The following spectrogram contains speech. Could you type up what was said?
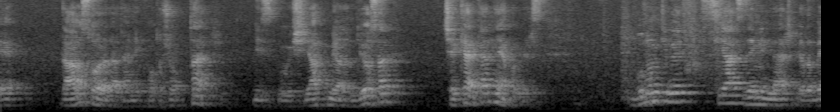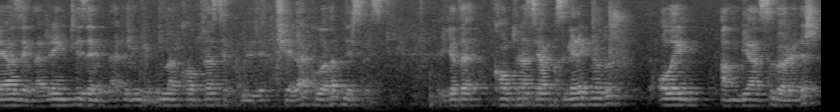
e, daha sonra da hani Photoshop'ta biz bu işi yapmayalım diyorsak çekerken ne yapabiliriz? Bunun gibi siyah zeminler ya da beyaz zeminler, renkli zeminler dediğim gibi bundan kontrast yapabilecek şeyler kullanabilirsiniz. Ya da kontrast yapması gerekmiyordur. Olayın ambiyansı böyledir.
